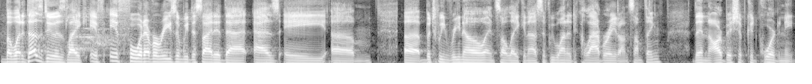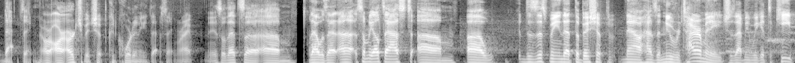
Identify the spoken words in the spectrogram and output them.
but what it does do is like if if for whatever reason we decided that as a um, uh, between Reno and Salt Lake and us, if we wanted to collaborate on something, then our bishop could coordinate that thing, or our archbishop could coordinate that thing, right? And So that's uh, um, that was that. Uh, somebody else asked. Um, uh, does this mean that the bishop now has a new retirement age? Does that mean we get to keep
